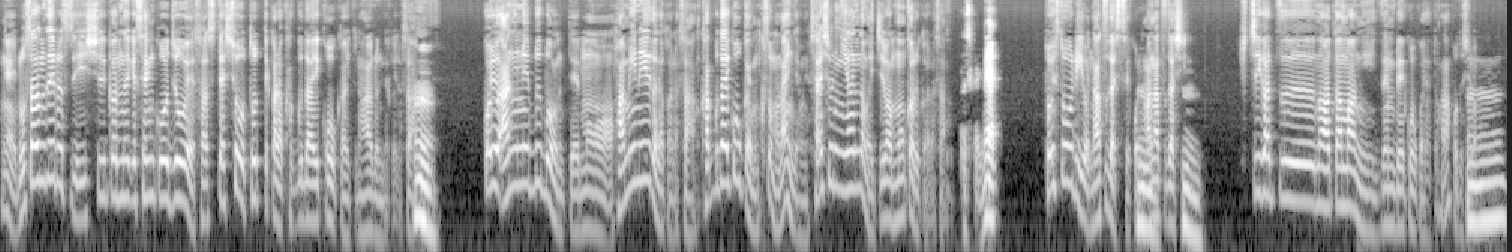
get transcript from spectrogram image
ね、ロサンゼルスで1週間だけ先行上映させて賞を取ってから拡大公開っていうのがあるんだけどさ、うん。こういうアニメ部門ってもうファミリー映画だからさ、拡大公開もクソもないんだよね。最初にやるのが一番儲かるからさ。確かにね。トイストーリーは夏だし、これうん真夏だし、うん。7月の頭に全米公開だったかな、今年うは。ん。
